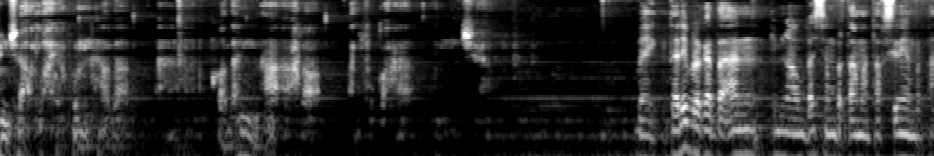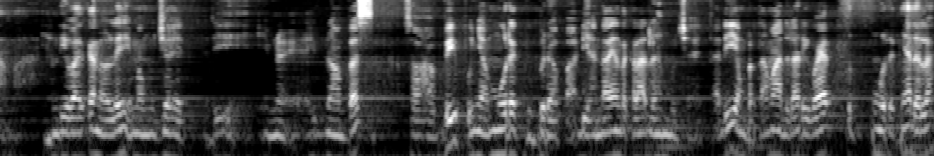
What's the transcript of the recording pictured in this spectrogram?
إن شاء الله يكون هذا آه، غدا. مع آراء al-fuqaha Baik, tadi perkataan Ibnu Abbas yang pertama tafsir yang pertama yang diwakilkan oleh Imam Mujahid. Jadi Ibnu Ibn Abbas sahabi punya murid beberapa di antara yang terkenal adalah Mujahid. Tadi yang pertama adalah riwayat muridnya adalah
